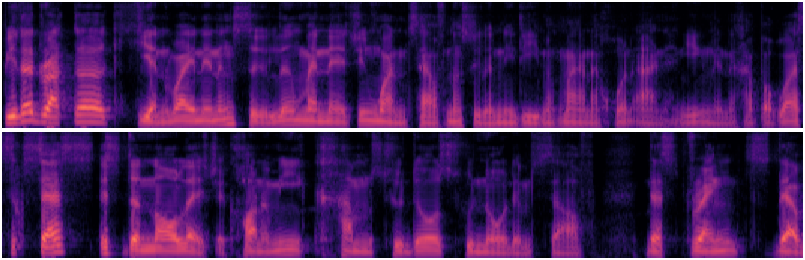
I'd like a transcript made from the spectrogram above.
ปีเตอร์ดรักเกอร์เขียนไว้ในหนังสือเรื่อง managing oneself หนังสือเล่มนี้ดีมากๆนะควรอ่านอย่างยิ่งเลยนะครับ บอกว่า success in the knowledge economy comes to those who know themselves their strengths their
